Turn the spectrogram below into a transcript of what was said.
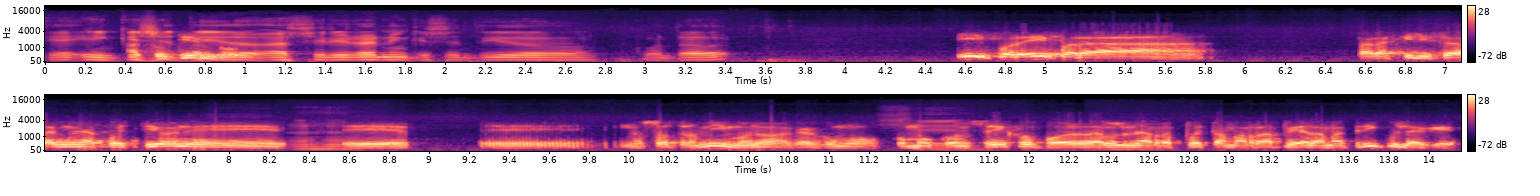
¿En qué sentido? tiempo. ¿Acelerar en qué sentido, contador? Y por ahí para, para agilizar algunas cuestiones, eh, eh, nosotros mismos, ¿no? Acá como, como Sí. consejo, poder darle una respuesta más rápida a la matrícula, que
